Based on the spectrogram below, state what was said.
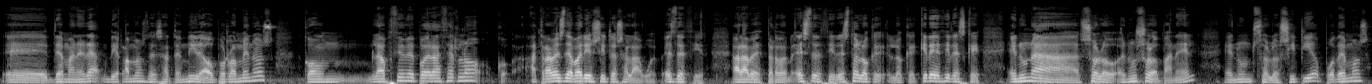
de manera, digamos, desatendida, o por lo menos con la opción de poder hacerlo a través de varios sitios a la web. Es decir, a la vez, perdón, es decir, esto lo que, lo que quiere decir es que en una solo, en un solo panel, en un solo sitio, podemos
